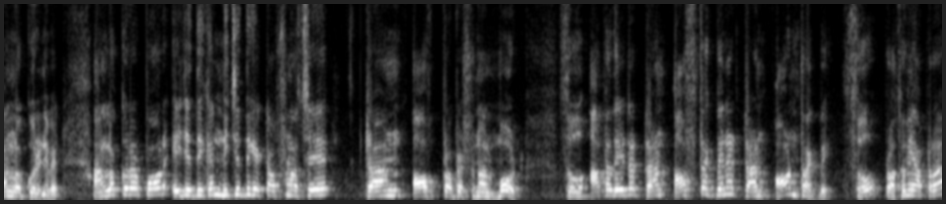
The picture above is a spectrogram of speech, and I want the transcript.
আনলক করে নেবেন। আনলক করার পর এই যে দেখেন, নিচের দিকে একটা অপশন আছে turn off professional mode so আপনাদের এটা টার্ন অফ থাকবে না টার্ন অন থাকবে। সো প্রথমে আপনারা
